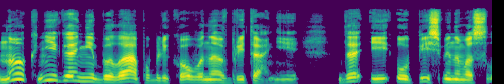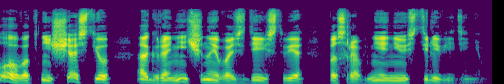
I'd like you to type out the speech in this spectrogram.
Но книга не была опубликована в Британии, да и у письменного слова, к несчастью, ограниченное воздействие по сравнению с телевидением.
